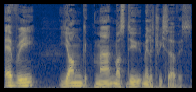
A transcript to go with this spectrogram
every young man must do military service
